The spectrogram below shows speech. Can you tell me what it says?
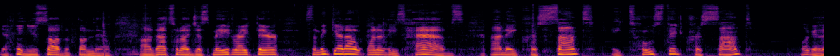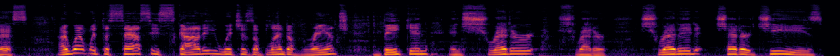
Yeah, and you saw the thumbnail. Uh, that's what I just made right there. So let me get out one of these halves on a croissant, a toasted croissant. Look at this. I went with the Sassy Scotty, which is a blend of ranch, bacon, and shredder, shredder, shredded cheddar cheese.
